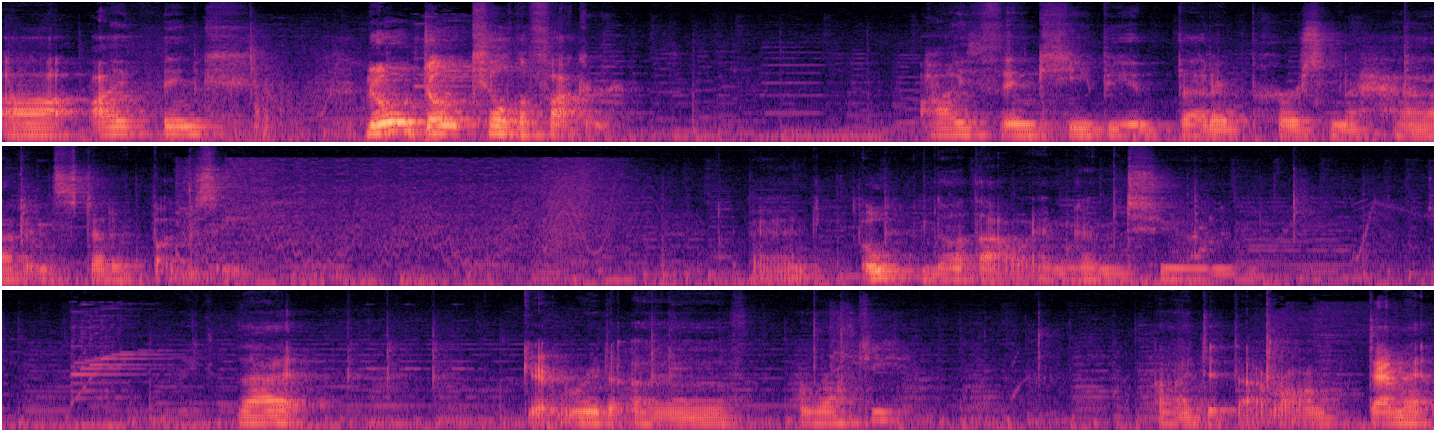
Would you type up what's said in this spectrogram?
Uh, I think. No, don't kill the fucker. I think he'd be a better person to have instead of Bugzzy. And. Oh, not that way. I'm going to. Make that. Get rid of Rocky. Oh, I did that wrong. Damn it.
